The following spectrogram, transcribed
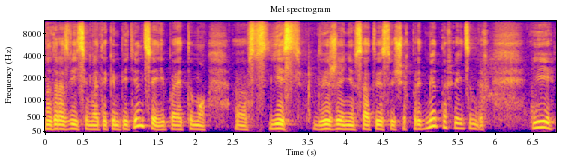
над развитием этой компетенции, и поэтому э, есть движение в соответствующих предметных рейтингах. И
